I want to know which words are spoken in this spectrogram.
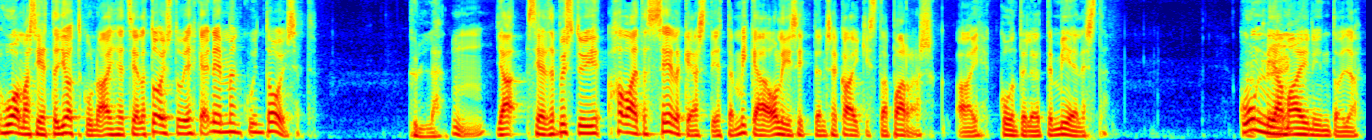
huomasi, että jotkun aiheet siellä toistui ehkä enemmän kuin toiset. Kyllä. Mm. Ja sieltä pystyi havaita selkeästi, että mikä oli sitten se kaikista paras aihe kuuntelijoiden mielestä. Kunniamainintoja okay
